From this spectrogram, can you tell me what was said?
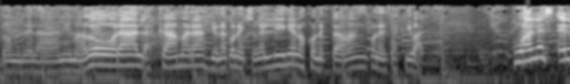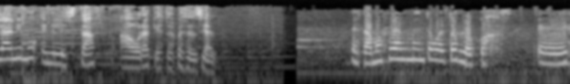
donde la animadora, las cámaras y una conexión en línea nos conectaban con el festival. ¿Cuál es el ánimo en el staff ahora que esto es presencial? Estamos realmente vueltos locos. Es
